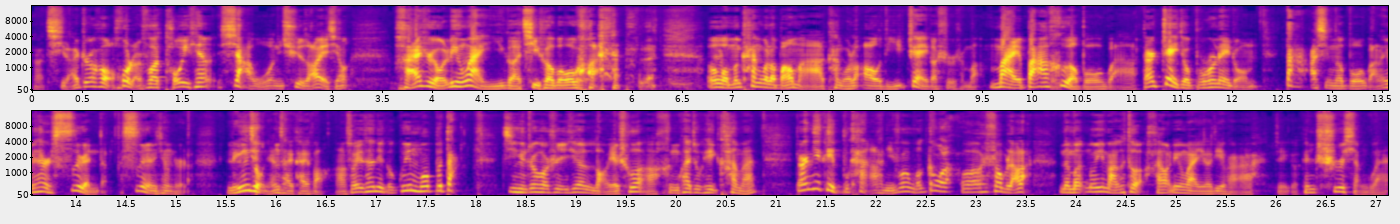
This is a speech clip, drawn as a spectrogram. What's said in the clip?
啊起来之后，或者说头一天下午你去早也行。还是有另外一个汽车博物馆，我们看过了宝马，看过了奥迪，这个是什么？迈巴赫博物馆啊！但是这就不是那种大型的博物馆了，因为它是私人的、私人性质的，零九年才开放啊，所以它这个规模不大。进去之后是一些老爷车啊，很快就可以看完。当然你也可以不看啊，你说我够了，我受不了了。那么诺伊马克特还有另外一个地方啊，这个跟吃相关，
